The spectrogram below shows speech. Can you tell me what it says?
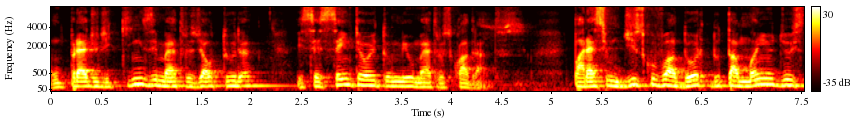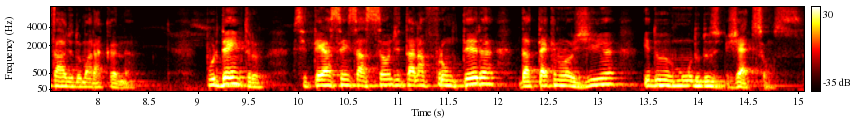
um prédio de 15 metros de altura e 68 mil metros quadrados. Parece um disco voador do tamanho do estádio do Maracanã. Por dentro, se tem a sensação de estar na fronteira da tecnologia e do mundo dos Jetsons.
